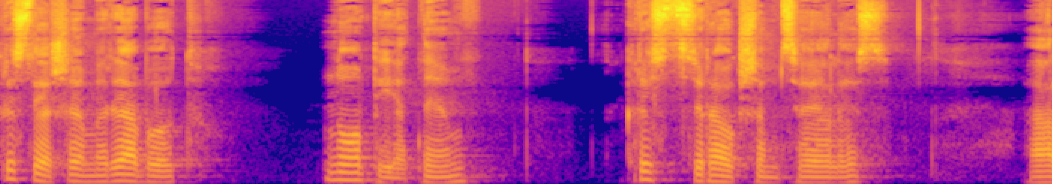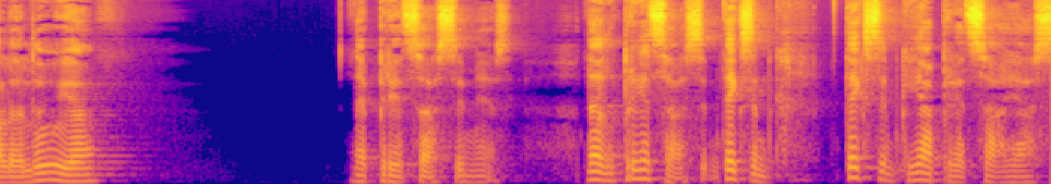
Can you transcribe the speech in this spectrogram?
Kristiešiem ir jābūt nopietniem. Kristus ir augšām cēlies. Aleluja! Nepriecāsimies. Nē, nu priecāsim. Teiksim, teiksim, ka jāpriecājās,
